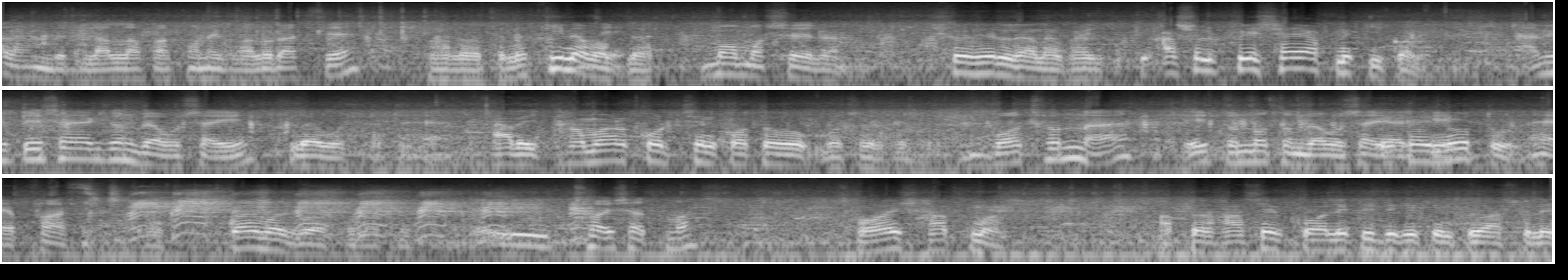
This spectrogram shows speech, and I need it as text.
আলহামদুলিল্লাহ আল্লাহ পাক অনেক ভালো রাখছে। ভালো আছেন। কি নাম। আপনার? মোহাম্মদ সোহেল রানা। সোহেল রানা ভাই আসলে পেশায় আপনি কি করেন? আমি পেশায় একজন ব্যবসায়ী। ব্যবসা হ্যাঁ। আর এই খামার করছেন কত বছর ধরে? বছর না এই তো নতুন ব্যবসায়ী আর কি। নতুন? হ্যাঁ ফার্স্ট কয় মাস বয়স এই ছয় সাত মাস। ছয় সাত মাস। আপনার হাঁসের কোয়ালিটি দেখে কিন্তু আসলে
